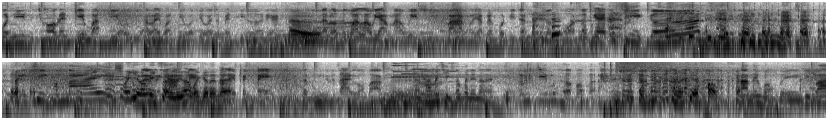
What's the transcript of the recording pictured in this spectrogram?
คนที่ชอบเล่นเกมหวาดเสียวหรืออะไรหวาดเสียวหวาดเสียวก็จะเป็นพี่เอิร์ธเนี่ยเออ แต่เรารู้สึกว่าเราอยากมาเวชีบ้างเราอยากเป็นคนที่จะเลือกก่อนแล้วแกก็ฉีกเกินฉีกทำไมไม่คิดว่ามิกจะเลือกเหมือนกันนะอะไรเนี่ยแปลกๆสนุกที่ได้กับเขาบ้างแล้วถ้าไม่ฉีกต้องไปเล่นอะไรน้ำจิ้มเหอะปอบอะ ภาพในหัวของตัวเองคิดว่า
